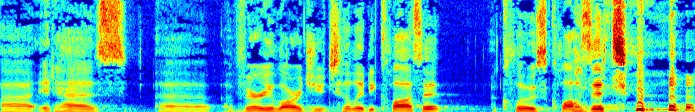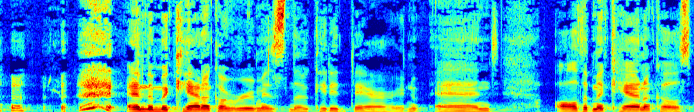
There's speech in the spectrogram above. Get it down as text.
Uh, it has uh, a very large utility closet a clothes closet, and the mechanical room is located there. And, and all the mechanicals,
